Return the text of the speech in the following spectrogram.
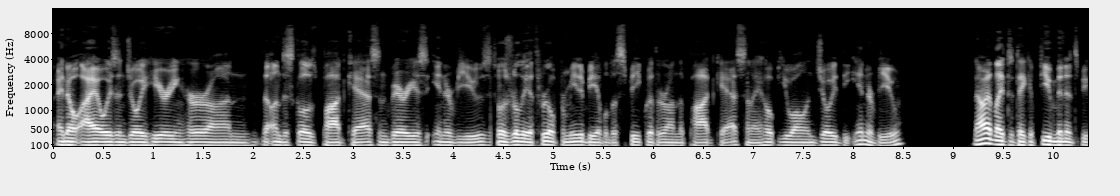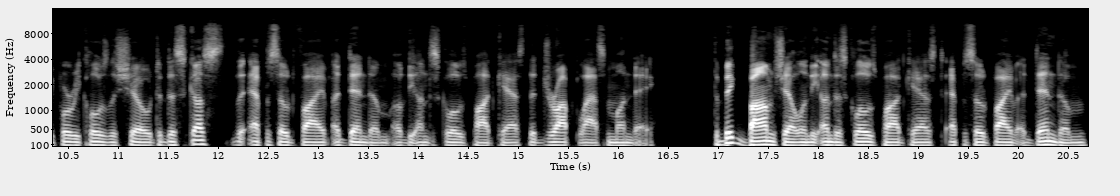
I know I always enjoy hearing her on the Undisclosed podcast and various interviews. So it was really a thrill for me to be able to speak with her on the podcast, and I hope you all enjoyed the interview. Now I'd like to take a few minutes before we close the show to discuss the episode 5 addendum of the Undisclosed podcast that dropped last Monday. The big bombshell in the Undisclosed podcast episode 5 addendum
